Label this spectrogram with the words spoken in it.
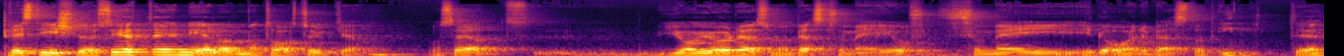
Prestigelöshet är en del av mental styrka. Och säga att jag gör det som är bäst för mig och för mig idag är det bäst att inte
